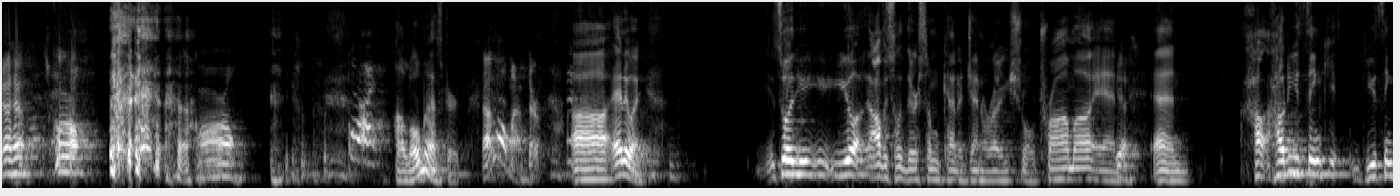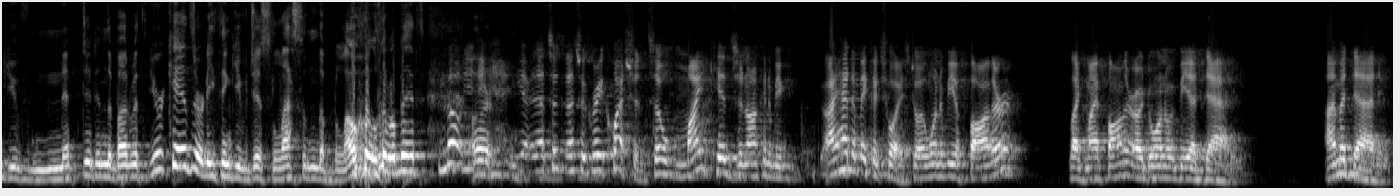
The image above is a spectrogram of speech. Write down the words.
Yeah. Squirrel. Squirrel. Squirrel. Hello, master. Hello, master. Uh, anyway, so you, you, you obviously there's some kind of generational trauma, and Yes. and how, how do you think do you think you've nipped it in the bud with your kids, or do you think you've just lessened the blow a little bit? No, Or- yeah, that's a, that's a great question. So my kids are not going to be. I had to make a choice. Do I want to be a father like my father, or do I want to be a daddy? I'm a daddy,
